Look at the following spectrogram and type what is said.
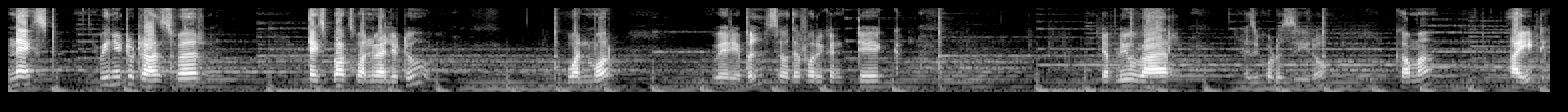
Next we need to transfer text box one value to one more variable. So therefore you can take w var is equal to 0 comma height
